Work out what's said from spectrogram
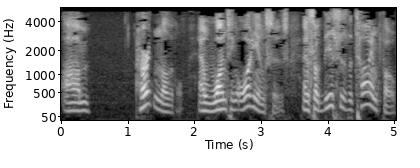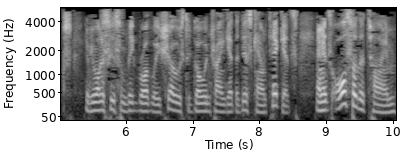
um, hurting a little and wanting audiences. And so this is the time, folks, if you want to see some big Broadway shows, to go and try and get the discount tickets. And it's also the time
